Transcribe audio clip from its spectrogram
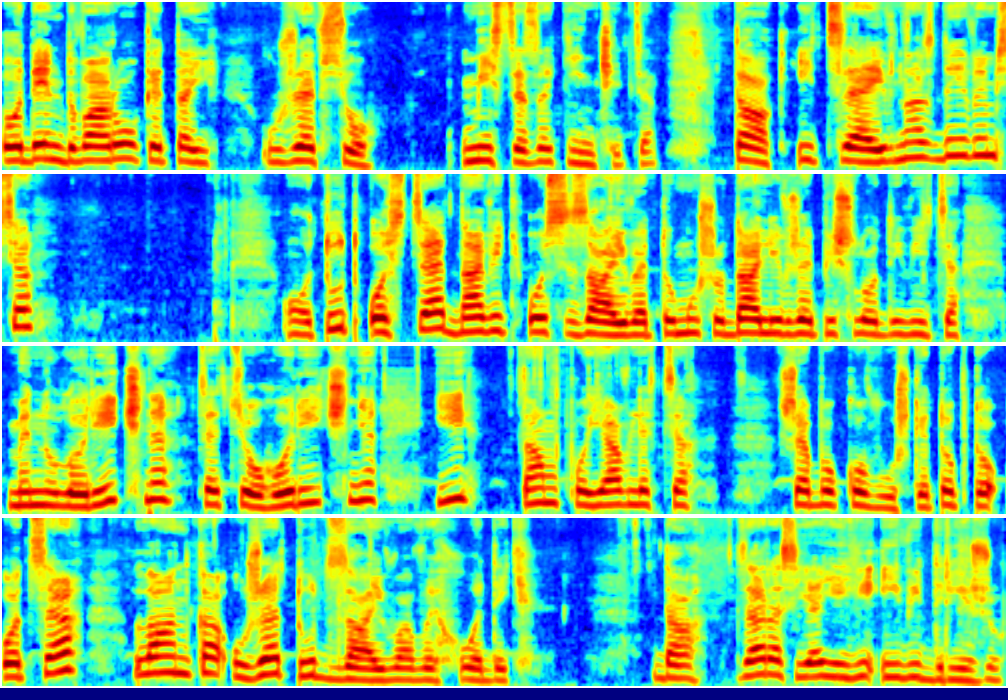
один-два роки та й уже все, місце закінчиться. Так, і цей в нас дивимося. О, тут ось це навіть ось зайве, тому що далі вже пішло, дивіться, минулорічне, це цьогорічне, і там появляться ще боковушки. Тобто оця ланка уже тут зайва виходить. Да, зараз я її і відріжу.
